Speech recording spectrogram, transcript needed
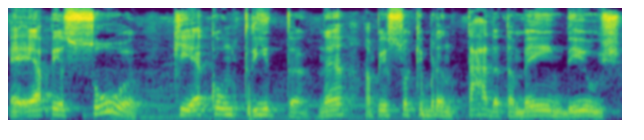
é, é a pessoa que é contrita, né? Uma pessoa quebrantada também em Deus,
